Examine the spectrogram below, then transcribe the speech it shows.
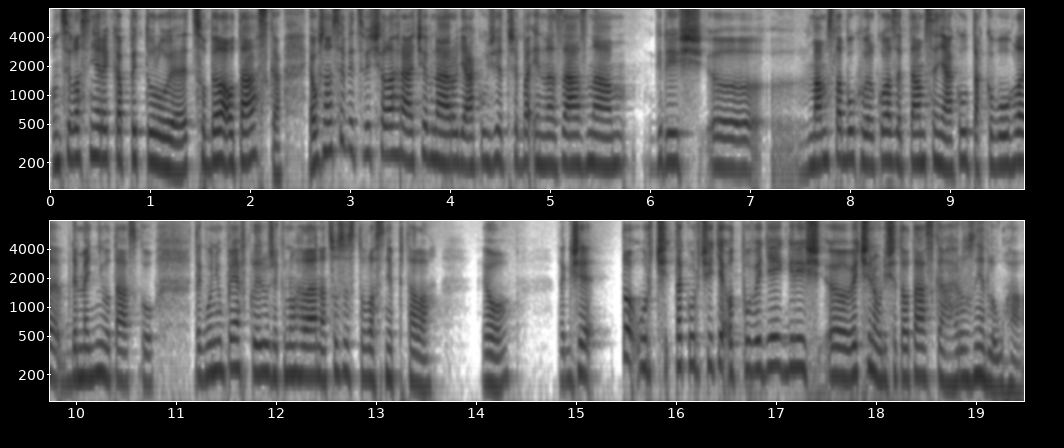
on si vlastně rekapituluje, co byla otázka. Já už jsem si vycvičila hráče v nároďáku, že třeba i na záznam, když uh, mám slabou chvilku a zeptám se nějakou takovouhle dementní otázkou, tak oni úplně v klidu řeknou, hele, na co se to vlastně ptala. Jo? Takže to urči, tak určitě odpověděj, když uh, většinou, když je ta otázka hrozně dlouhá,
